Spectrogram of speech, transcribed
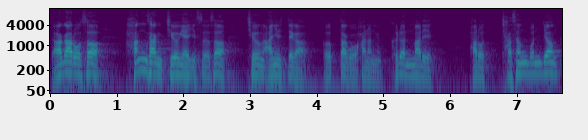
나가로서 항상 정에 있어서 정 아닐 때가 없다고 하는 그런 말이 바로 자성본정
